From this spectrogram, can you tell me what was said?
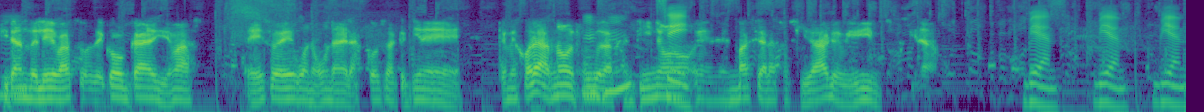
tirándole vasos de coca y demás. Eso es, bueno, una de las cosas que tiene que mejorar, ¿no? El fútbol argentino sí. en, en base a la sociedad que vivimos. Bien, bien, bien.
